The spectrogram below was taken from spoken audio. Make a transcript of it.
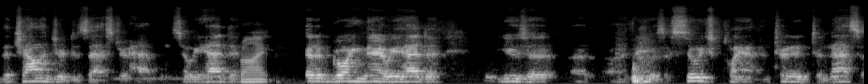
the Challenger disaster happened. So we had to, Right. instead of going there, we had to use a, a I think it was a sewage plant and turn it into NASA.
